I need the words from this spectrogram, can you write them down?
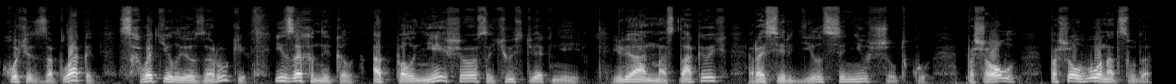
хочет заплакать, схватил ее за руки и захныкал от полнейшего сочувствия к ней. Юлиан Мастакович рассердился не в шутку. «Пошел, пошел вон отсюда,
